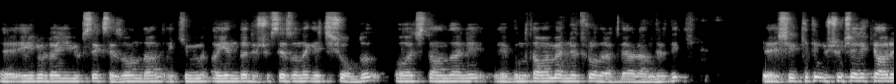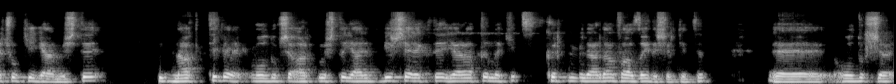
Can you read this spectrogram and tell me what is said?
E, Eylül ayı yüksek sezondan Ekim ayında düşük sezona geçiş oldu. O açıdan da hani e, bunu tamamen nötr olarak değerlendirdik. E, şirketin üçüncü çeyrek karı çok iyi gelmişti. Nakdi de oldukça artmıştı. Yani bir çeyrekte yarattığı nakit 40 milyardan fazlaydı şirketin. E, oldukça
